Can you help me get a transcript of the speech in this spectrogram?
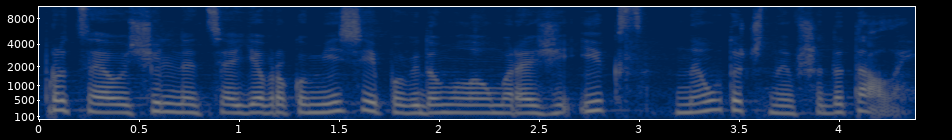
Про це очільниця Єврокомісії повідомила у мережі X, не уточнивши деталей.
